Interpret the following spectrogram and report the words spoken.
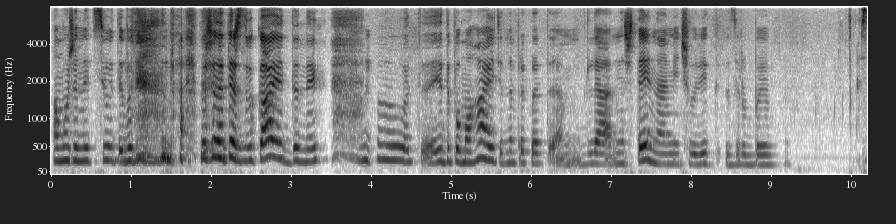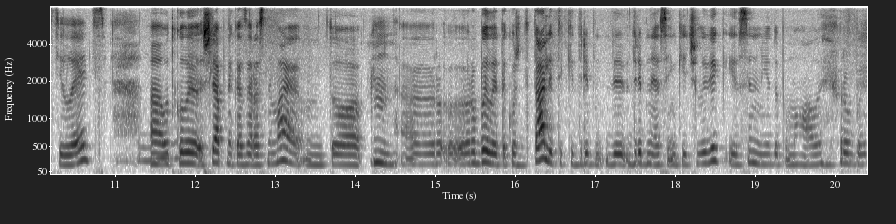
а може не цю, ти. Тому що вони теж звикають до них От, і допомагають. Наприклад, ем, для Нештейна мій чоловік зробив стілець. От коли шляпника зараз немає, то е, ро- робили також деталі, такі дріб- дрібнесенькі чоловік і син мені допомагали їх робити.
